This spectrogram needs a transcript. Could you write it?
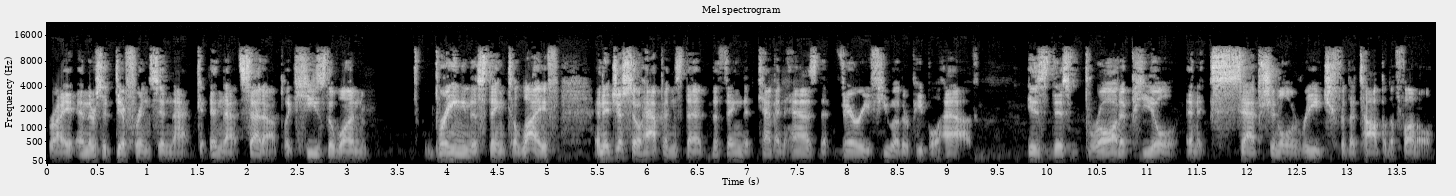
right? And there's a difference in that in that setup. Like he's the one bringing this thing to life, and it just so happens that the thing that Kevin has that very few other people have is this broad appeal and exceptional reach for the top of the funnel.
